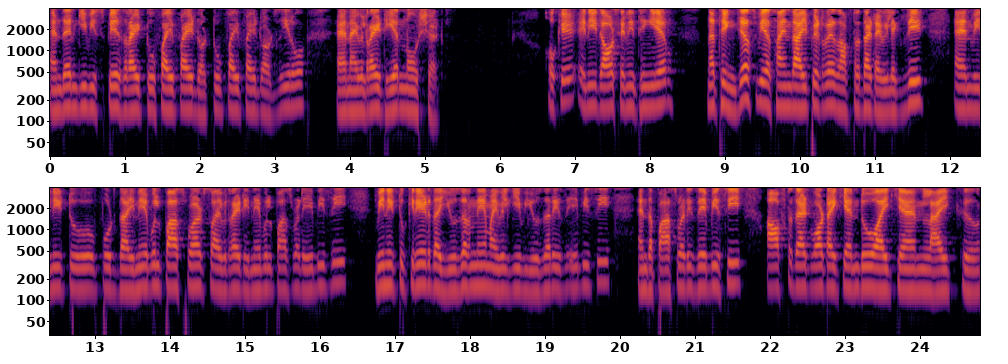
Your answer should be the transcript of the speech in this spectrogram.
and then give a space write 255.255.0 and I will write here no shut. Okay, any doubts, anything here? Nothing, just we assign the IP address. After that, I will exit and we need to put the enable password. So I will write enable password ABC. We need to create the username. I will give user is ABC and the password is ABC. After that, what I can do, I can like, uh,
